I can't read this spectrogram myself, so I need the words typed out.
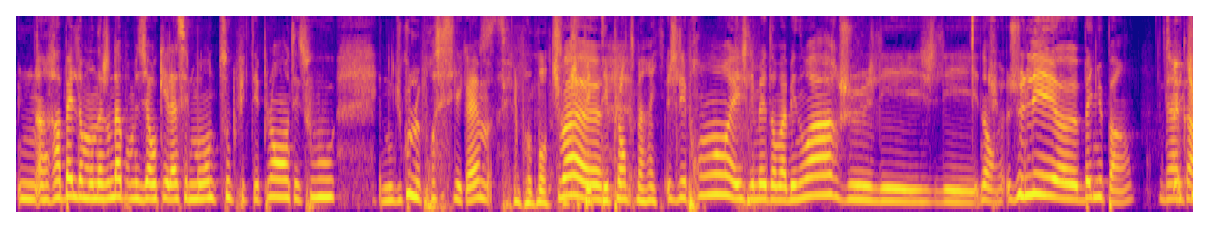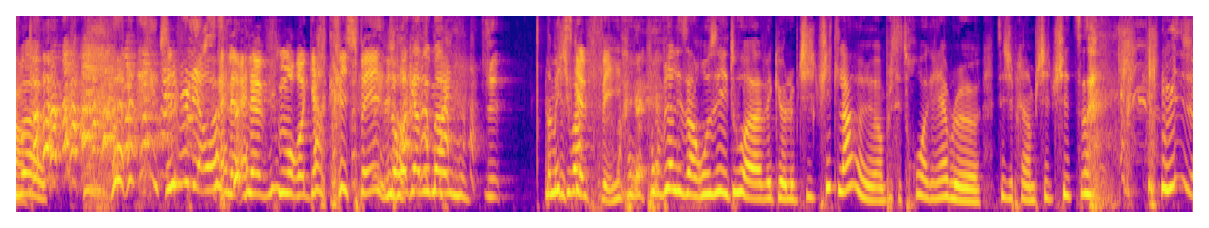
une- un rappel dans mon agenda pour me dire, ok, là, c'est le moment de s'occuper de tes plantes et tout. Et donc, du coup, le process, il est quand même. C'est le moment de Tu vois, s'occuper de euh, tes plantes, Marie. Je les prends et je les mets dans ma baignoire. Je les, je les, non, je ne les euh, baigne pas. Hein. D'accord. Tu vois, euh, j'ai vu les Elle, a- elle a vu mon regard crispé. le regard de Marine. Non mais tu vois, qu'elle fait pour, pour bien les arroser et tout avec euh, le petit cheat là. euh, en plus, c'est trop agréable. euh, Tu sais, j'ai pris un petit cheat. oui, je.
